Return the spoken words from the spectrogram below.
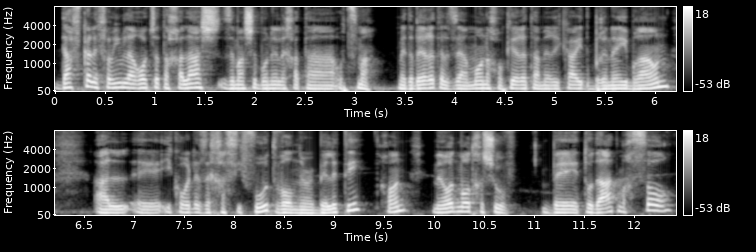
דווקא לפעמים להראות שאתה חלש זה מה שבונה לך את העוצמה. מדברת על זה המון החוקרת האמריקאית ברני בראון, על, אה, היא קוראת לזה חשיפות, vulnerability, נכון? מאוד מאוד חשוב. בתודעת מחסור,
